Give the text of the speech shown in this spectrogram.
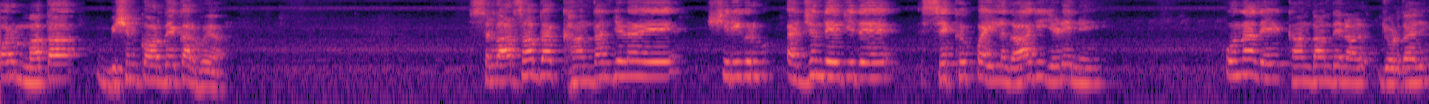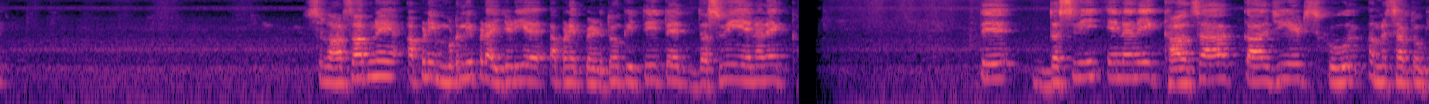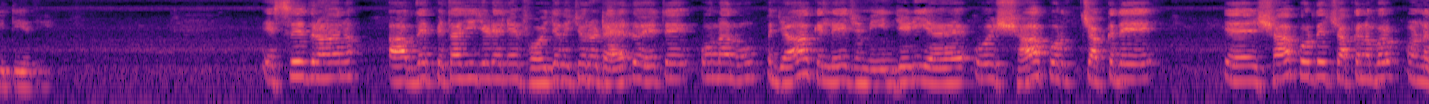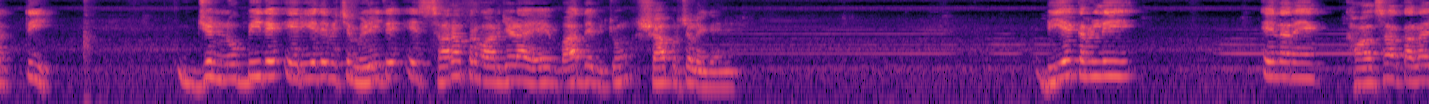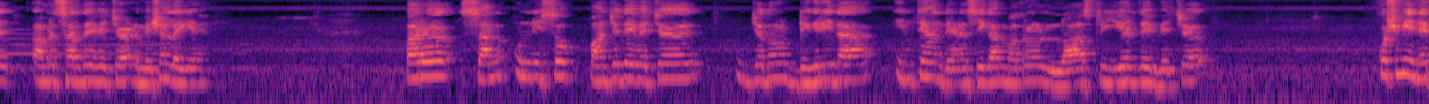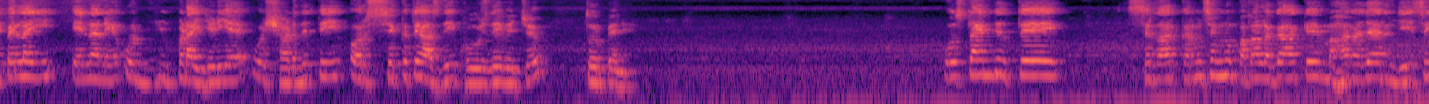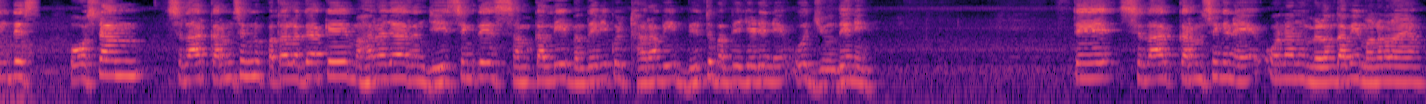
ਔਰ ਮਾਤਾ ਬਿਸ਼ਨ ਕੌਰ ਦੇ ਘਰ ਹੋਇਆ। ਸਰਦਾਰ ਸਾਹਿਬ ਦਾ ਖਾਨਦਾਨ ਜਿਹੜਾ ਹੈ, ਸ੍ਰੀ ਗੁਰੂ ਅਰਜਨ ਦੇਵ ਜੀ ਦੇ ਸਿੱਖ ਭਾਈ ਲੰਗਾਹ ਜੀ ਜਿਹੜੇ ਨੇ, ਉਹਨਾਂ ਦੇ ਖਾਨਦਾਨ ਦੇ ਨਾਲ ਜੁੜਦਾ ਜੀ। ਸਰਦਾਰ ਸਾਹਿਬ ਨੇ ਆਪਣੀ ਮੁੱਢਲੀ ਪੜ੍ਹਾਈ ਜਿਹੜੀ ਹੈ, ਆਪਣੇ ਪਿੰਡ ਤੋਂ ਕੀਤੀ ਤੇ 10ਵੀਂ ਇਹਨਾਂ ਨੇ ਤੇ 10ਵੀਂ ਇਹਨਾਂ ਨੇ ਖਾਲਸਾ ਕਾਲਜੀਏਟ ਸਕੂਲ ਅੰਮ੍ਰਿਤਸਰ ਤੋਂ ਕੀਤੀ ਹੈ ਜੀ। ਇਸੇ ਦੌਰਾਨ ਆਪਦੇ ਪਿਤਾ ਜੀ ਜਿਹੜੇ ਨੇ ਫੌਜ ਦੇ ਵਿੱਚੋਂ ਰਿਟਾਇਰਡ ਹੋਏ ਤੇ ਉਹਨਾਂ ਨੂੰ 50 ਕਿੱਲੇ ਜ਼ਮੀਨ ਜਿਹੜੀ ਹੈ ਉਹ ਸ਼ਾਹਪੁਰ ਚੱਕ ਦੇ ਸ਼ਾਹਪੁਰ ਦੇ ਚੱਕ ਨੰਬਰ 29 ਜਨੂਬੀ ਦੇ ਏਰੀਆ ਦੇ ਵਿੱਚ ਮਿਲੀ ਤੇ ਇਹ ਸਾਰਾ ਪਰਿਵਾਰ ਜਿਹੜਾ ਹੈ ਬਾਅਦ ਦੇ ਵਿੱਚੋਂ ਸ਼ਾਹਪੁਰ ਚਲੇ ਗਏ ਨੇ। ਬੀਏ ਕਰਨ ਲਈ ਇਹਨਾਂ ਨੇ ਖਾਲਸਾ ਕਾਲਜ ਅੰਮ੍ਰਿਤਸਰ ਦੇ ਵਿੱਚ ਐਡਮਿਸ਼ਨ ਲਈ ਹੈ। ਪਰ ਸਨ 1905 ਦੇ ਵਿੱਚ ਜਦੋਂ ਡਿਗਰੀ ਦਾ ਇਮਤਿਹਾਨ ਦੇਣਾ ਸੀਗਾ, ਮਤਲਬ ਲਾਸਟ ਈਅਰ ਦੇ ਵਿੱਚ ਕੁਝ ਮਹੀਨੇ ਪਹਿਲਾਂ ਹੀ ਇਹਨਾਂ ਨੇ ਉਹ ਪੜ੍ਹਾਈ ਜਿਹੜੀ ਹੈ ਉਹ ਛੱਡ ਦਿੱਤੀ ਔਰ ਸਿੱਖ ਇਤਿਹਾਸ ਦੀ ਖੋਜ ਦੇ ਵਿੱਚ ਤੁਰ ਪਏ ਨੇ। ਉਸ ਟਾਈਮ ਦੇ ਉੱਤੇ ਸਰਦਾਰ ਕਰਮ ਸਿੰਘ ਨੂੰ ਪਤਾ ਲੱਗਾ ਕਿ ਮਹਾਰਾਜਾ ਰਣਜੀਤ ਸਿੰਘ ਦੇ ਉਸ ਟਾਈਮ ਸਰਦਾਰ ਕਰਮ ਸਿੰਘ ਨੂੰ ਪਤਾ ਲੱਗਾ ਕਿ ਮਹਾਰਾਜਾ ਰਣਜੀਤ ਸਿੰਘ ਦੇ ਸਮਕਾਲੀ ਬੰਦੇ ਵੀ ਕੋਈ 18 20 ਬਿਰਧ ਬੰਦੇ ਜਿਹੜੇ ਨੇ, ਉਹ ਜਿਉਂਦੇ ਨੇ। ਤੇ ਸਰਦਾਰ ਕਰਮ ਸਿੰਘ ਨੇ ਉਹਨਾਂ ਨੂੰ ਮਿਲਣ ਦਾ ਵੀ ਮਨ ਬਣਾਇਆ।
